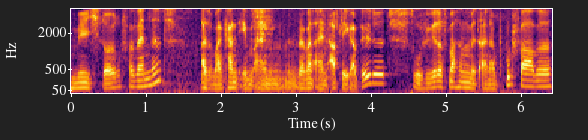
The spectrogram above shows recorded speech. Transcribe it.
Milchsäure verwendet. Also man kann eben einen, wenn man einen Ableger bildet, so wie wir das machen, mit einer Brutfarbe,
